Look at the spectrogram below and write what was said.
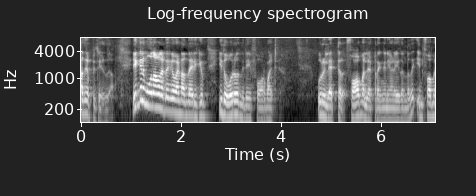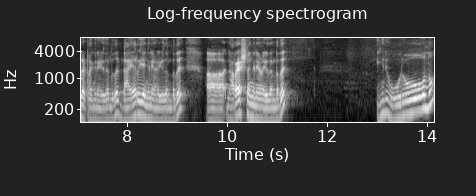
അതിനൊപ്പിച്ച് എഴുതുക എങ്കിൽ മൂന്നാമതായിട്ട് നിങ്ങൾക്ക് വേണ്ട എന്തായിരിക്കും? ഇത് ഓരോന്നിന്റെയും ഫോർമാറ്റ് ഒരു ലെറ്റർ ഫോമൽ ലെറ്റർ എങ്ങനെയാണ് എഴുതേണ്ടത്? ഇൻഫോമൽ ലെറ്റർ എങ്ങനെയാണ് എഴുതേണ്ടത്? ഡയറി എങ്ങനെയാണ് എഴുതേണ്ടത്? നറേഷൻ എങ്ങനെയാണ് എഴുതേണ്ടത്? ഇങ്ങനെ ഓരോന്നും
